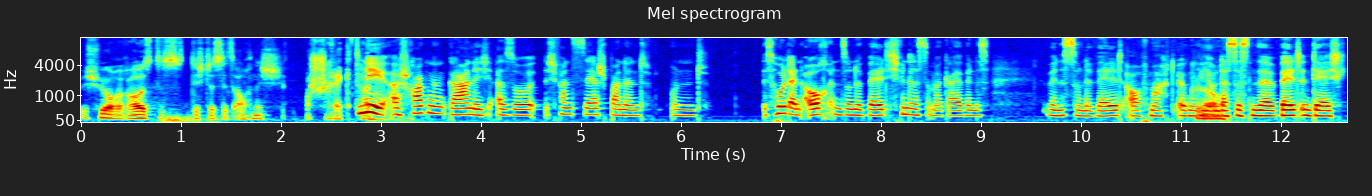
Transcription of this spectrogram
ich höre raus, dass dich das jetzt auch nicht erschreckt hat. nee, erschrocken gar nicht. Also ich fand es sehr spannend und es holt einen auch in so eine Welt. Ich finde das immer geil, wenn es, wenn es so eine Welt aufmacht irgendwie. Genau. Und das ist eine Welt, in der ich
